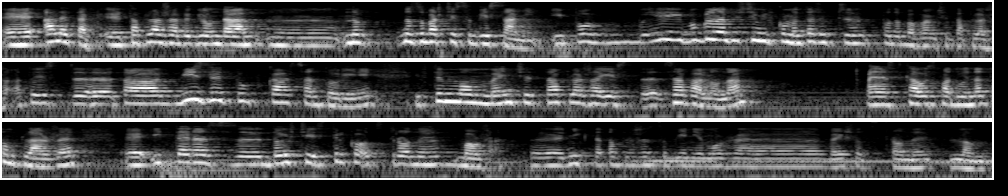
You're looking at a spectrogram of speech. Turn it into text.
E, Ale tak, e, ta plaża wygląda, mm, no, no zobaczcie sobie sami. I, po, I w ogóle napiszcie mi w komentarzu, czy podoba Wam się ta plaża. A to jest e, ta wizytówka Santorini. I w tym momencie ta plaża jest zawalona. Skały spadły na tą plażę e, i teraz e, dojście jest tylko od strony morza. E, Nikt na tą plażę sobie nie może wejść od strony lądu.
